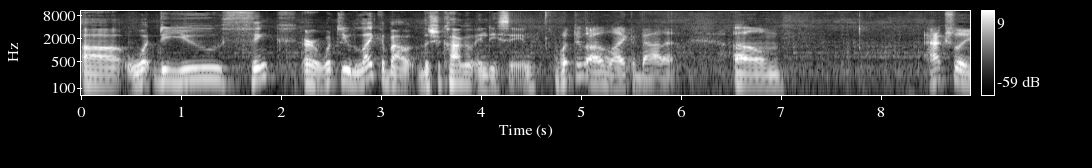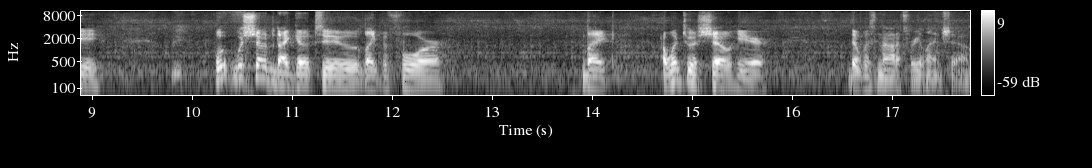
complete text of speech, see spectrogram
uh, "What do you think, or what do you like about the Chicago indie scene?" What do I like about it? Um, actually, what, what show did I go to like before? Like, I went to a show here that was not a freelance show.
